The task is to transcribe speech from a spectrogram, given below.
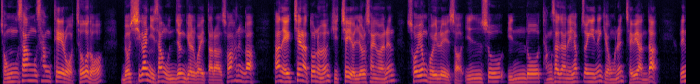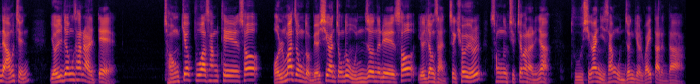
정상 상태로 적어도 몇 시간 이상 운전 결과에 따라서 하는가 단 액체나 또는 기체 연료로 사용하는 소형 보일러에서 인수, 인도, 당사자 간의 협정이 있는 경우는 제외한다. 그런데 아무튼 열 정산을 할 때 정격 부하 상태에서 얼마 정도, 몇 시간 정도 운전을 해서 열정산, 즉 효율, 성능 측정을 하느냐? 2시간 이상 운전 결과에 따른다.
